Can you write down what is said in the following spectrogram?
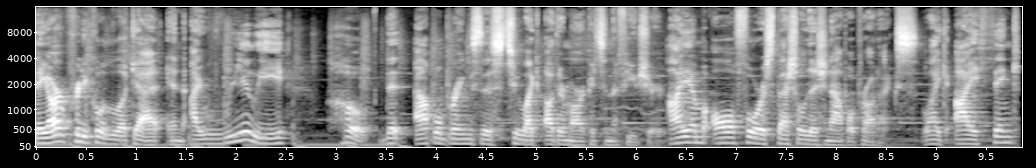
they are pretty cool to look at, and I really hope that Apple brings this to like other markets in the future. I am all for special edition Apple products. Like I think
